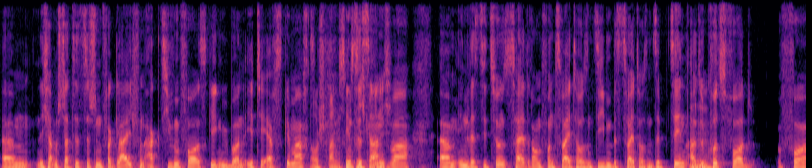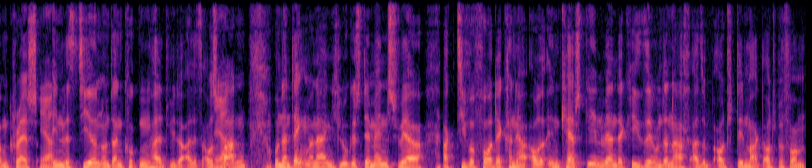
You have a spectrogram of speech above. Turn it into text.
Ähm, ich habe einen statistischen Vergleich von aktiven Fonds gegenüber ETFs gemacht. Oh, spannend. Das Interessant war, ähm, Investitionszeitraum von 2007 bis 2017, also mhm. kurz vor vor dem Crash ja. investieren und dann gucken halt wieder alles ausbaden. Ja. Und dann denkt man ja eigentlich logisch, der Mensch wäre aktiver vor, der kann ja in Cash gehen während der Krise und danach also den Markt outperformen.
